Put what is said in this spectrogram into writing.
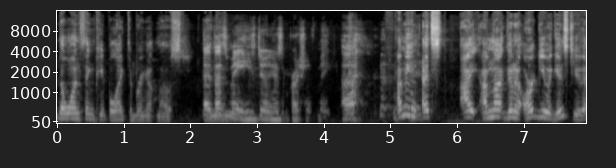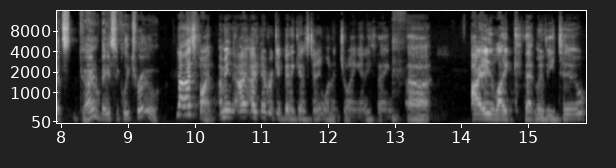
the one thing people like to bring up most. That, that's then- me. He's doing his impression of me. Uh, I mean, that's, I, I'm not going to argue against you. That's kind No. of basically true. No, that's fine. I mean, I, I've never been against anyone enjoying anything. Uh, I like that movie too,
